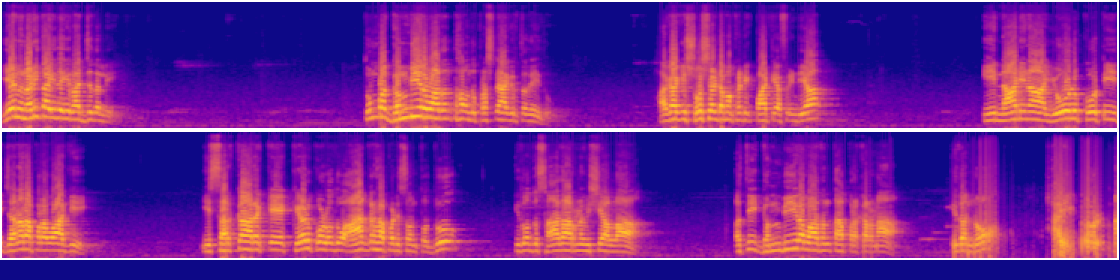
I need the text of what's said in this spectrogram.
ಏನು ನಡೀತಾ ಇದೆ ಈ ರಾಜ್ಯದಲ್ಲಿ? ತುಂಬಾ ಗಂಭೀರವಾದಂತಹ ಒಂದು ಪ್ರಶ್ನೆ ಆಗಿರ್ತದೆ ಇದು. ಹಾಗಾಗಿ Social Democratic Party of India ಈ ನಾಡಿನ ಏಳು ಕೋಟಿ ಜನರ ಪರವಾಗಿ ಈ ಸರ್ಕಾರಕ್ಕೆ ಕೇಳ್ಕೊಳ್ಳೋದು ಆಗ್ರಹ ಪಡಿಸುವಂಥದ್ದು ಇದೊಂದು ಸಾಧಾರಣ ವಿಷಯ ಅಲ್ಲ. ಅತಿ ಗಂಭೀರವಾದಂತಹ ಪ್ರಕರಣ. ಇದನ್ನು ಹೈಕೋರ್ಟ್ನ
